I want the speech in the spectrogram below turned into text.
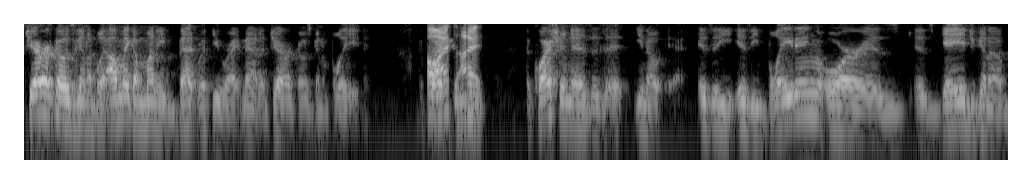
Jer- Jericho's going to bleed. I'll make a money bet with you right now that Jericho's going to bleed. Oh, I, I, is, the question is, is it, you know, is he, is he blading or is, is Gage going to,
